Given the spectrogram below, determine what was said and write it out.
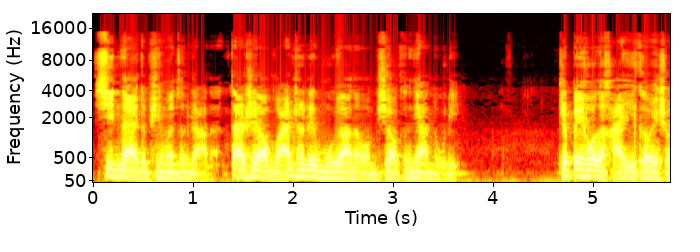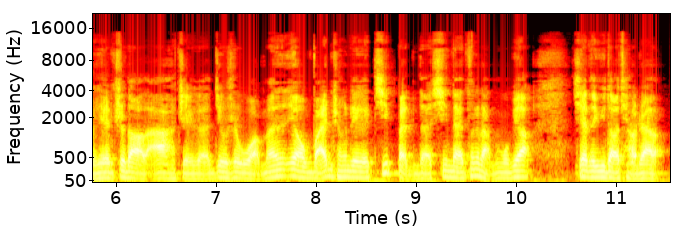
信贷的平稳增长的，但是要完成这个目标呢，我们需要更加努力。这背后的含义，各位首先知道了啊，这个就是我们要完成这个基本的信贷增长的目标，现在遇到挑战了。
